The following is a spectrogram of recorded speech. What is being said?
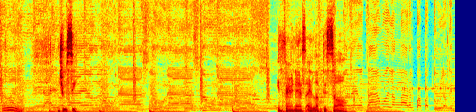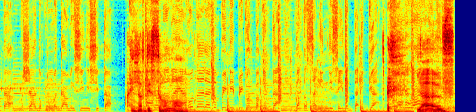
Mm. Juicy. In fairness, I love this song. I love this song. yes.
